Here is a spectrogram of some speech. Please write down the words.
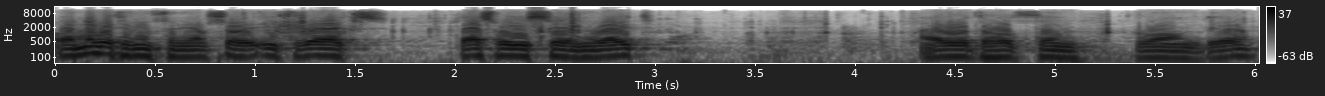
Or negative infinity, I'm sorry, e to the x. That's what you're saying, right? I wrote the whole thing wrong there.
